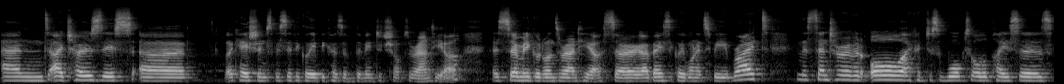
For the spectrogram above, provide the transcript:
and I chose this uh, location specifically because of the vintage shops around here. There's so many good ones around here. So I basically wanted to be right in the center of it all. I could just walk to all the places.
